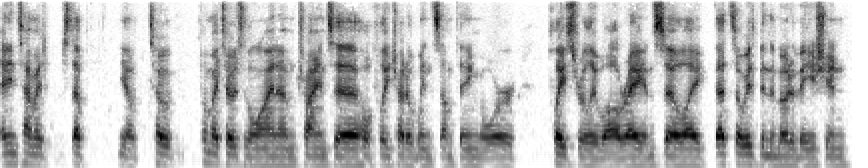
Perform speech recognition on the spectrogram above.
anytime I step, you know, toe, put my toe to the line, I'm trying to hopefully try to win something or place really well. Right. And so, like, that's always been the motivation.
